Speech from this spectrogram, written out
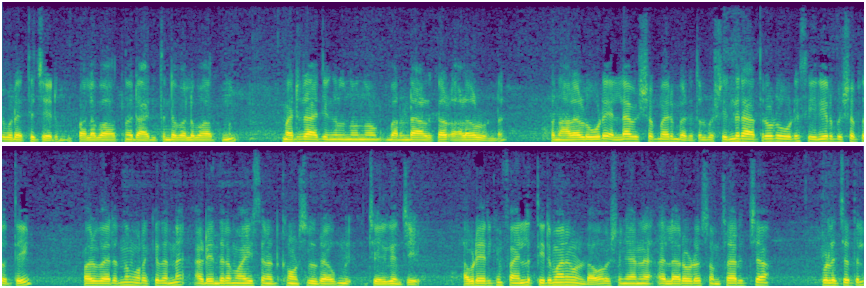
ഇവിടെ എത്തിച്ചേരും. പല ഭാഗത്തുനിന്നും രാജ്യത്തിന്റെ പല ഭാഗത്തുനിന്നും മറ്റു രാജ്യങ്ങളിൽ നിന്നും വരേണ്ട ആൾക്കാർ ആളുകളുണ്ട്. അപ്പോൾ നാളെയോടുകൂടി എല്ലാ ബിഷപ്പ്മാരും വരത്തുള്ളൂ. പക്ഷേ ഇന്ന് രാത്രിയോടുകൂടി സീനിയർ ബിഷപ്സ് എത്തി അവർ വരുന്ന മുറയ്ക്ക് തന്നെ അടിയന്തരമായി സെനറ്റ് കൗൺസിൽ യോഗം ചേരുകയും ചെയ്യും. അവിടെ ആയിരിക്കും ഫൈനൽ തീരുമാനങ്ങളുണ്ടാവും പക്ഷേ ഞാൻ എല്ലാവരോടും സംസാരിച്ച വെളിച്ചത്തിൽ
